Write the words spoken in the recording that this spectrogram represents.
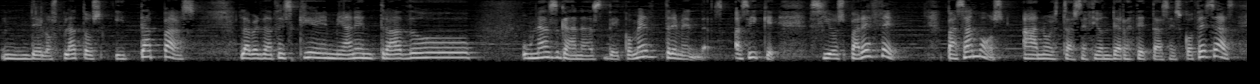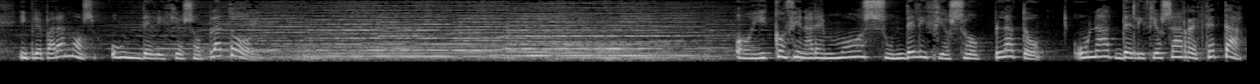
de los platos y tapas, la verdad es que me han entrado unas ganas de comer tremendas. Así que, si os parece, Pasamos a nuestra sección de recetas escocesas y preparamos un delicioso plato hoy. Hoy cocinaremos un delicioso plato, una deliciosa receta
